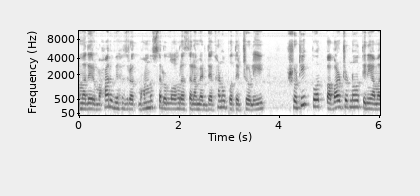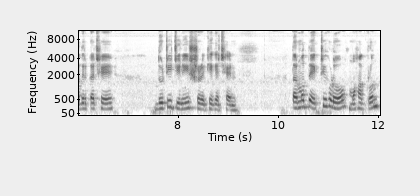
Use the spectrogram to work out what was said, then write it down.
আমাদের মহানবী হজরত মোহাম্মদ সাল্লাহ সাল্লামের দেখানো পথে চলি। সঠিক পথ পাবার জন্য তিনি আমাদের কাছে দুটি জিনিস রেখে গেছেন। তার মধ্যে একটি হলো মহাগ্রন্থ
